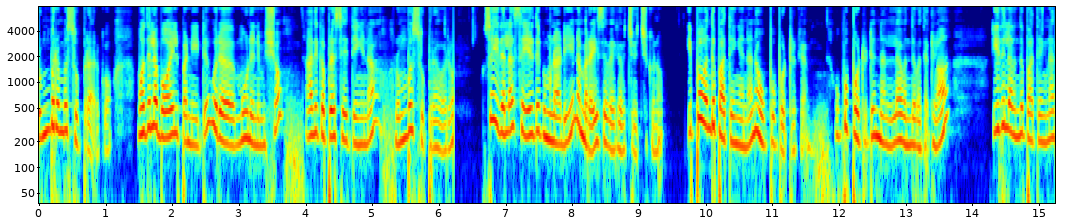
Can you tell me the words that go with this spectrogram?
ரொம்ப ரொம்ப சூப்பராக இருக்கும். முதல்ல பாயில் பண்ணிவிட்டு ஒரு மூணு நிமிஷம். அதுக்கப்புறம் சேர்த்திங்கன்னா ரொம்ப சூப்பராக வரும். ஸோ இதெல்லாம் செய்கிறதுக்கு முன்னாடியே நம்ம ரைஸை வேக வச்சு வச்சுக்கணும். இப்போ வந்து பார்த்திங்கன்னா நான் உப்பு போட்டிருக்கேன். உப்பு போட்டுட்டு நல்லா வந்து வதக்கலாம். இதில் வந்து பார்த்திங்கன்னா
